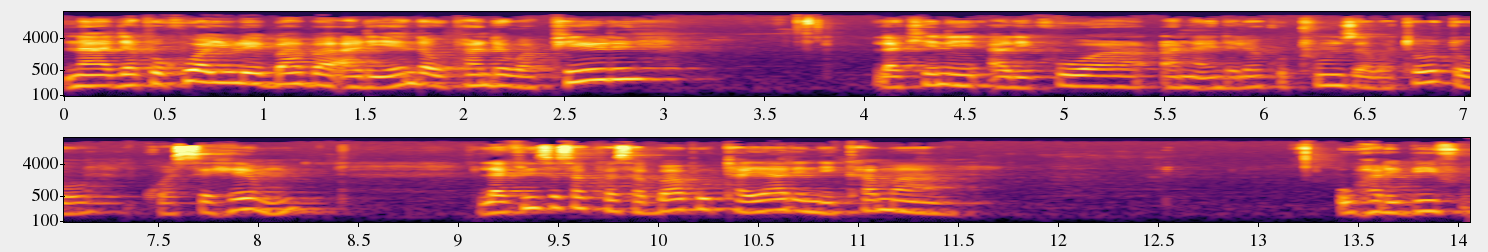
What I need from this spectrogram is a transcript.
Na japokuwa yule baba alienda upande wa pili, lakini alikuwa anaendelea kutunza watoto kwa sehemu. Lakini sasa kwa sababu tayari ni kama uharibifu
